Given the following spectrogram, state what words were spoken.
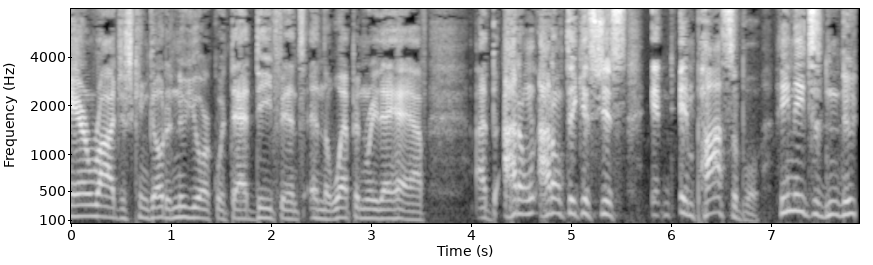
Aaron Rodgers can go to New York with that defense and the weaponry they have. I, I don't. I don't think it's just i- impossible. He needs a new.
